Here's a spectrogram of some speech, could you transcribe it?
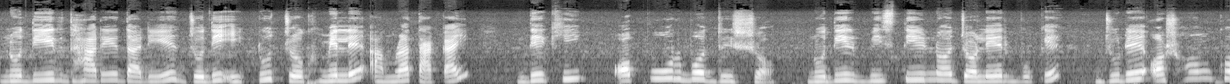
নদীর ধারে দাঁড়িয়ে যদি একটু চোখ মেলে আমরা তাকাই, দেখি অপূর্ব দৃশ্য। নদীর বিস্তীর্ণ জলের বুকে জুড়ে অসংখ্য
